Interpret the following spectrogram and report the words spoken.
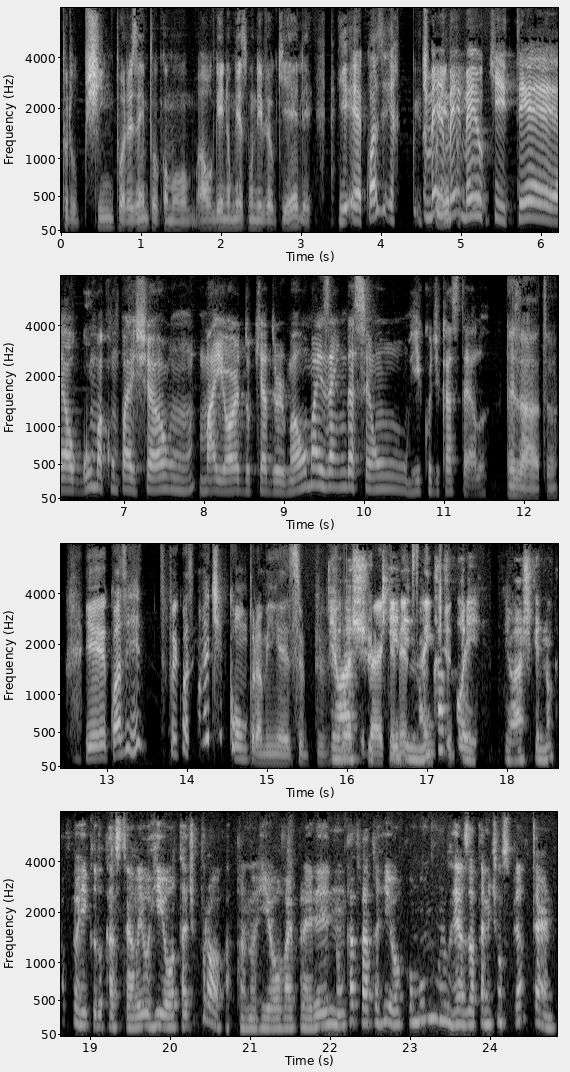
pro Shin, por exemplo, como alguém no mesmo nível que ele. E é quase. Tipo, Me- isso- me- meio que ter alguma compaixão maior do que a do irmão, mas ainda ser um rico de castelo. Exato. E quase foi quase um retcon pra mim esse Eu acho que ele nunca sentido. foi. Eu acho que ele nunca foi o rico do castelo e o Ryo tá de prova. Quando o Ryo vai pra ele, ele nunca trata o Ryo como um, exatamente um subalterno.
